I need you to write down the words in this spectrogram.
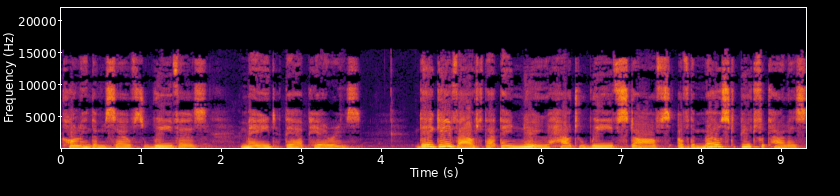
calling themselves weavers, made their appearance. They gave out that they knew how to weave staffs of the most beautiful colors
